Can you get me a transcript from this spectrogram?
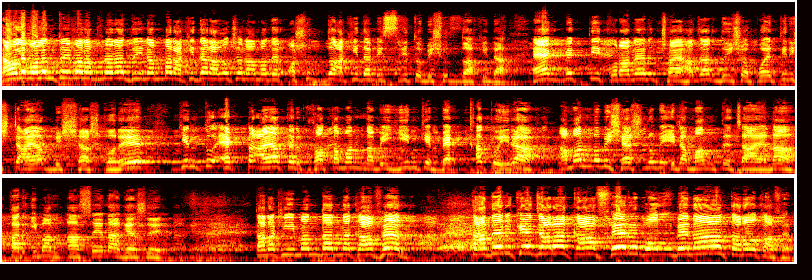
তাহলে বলেন তো এবার আপনারা দুই নাম্বার আকিদার আলোচনা, আমাদের অশুদ্ধ আকিদা, মিশ্রিত বিশুদ্ধ আকিদা। এক ব্যক্তি কোরআনের ছয় হাজার দুইশো পঁয়ত্রিশটা আয়াত বিশ্বাস করে, কিন্তু একটা আয়াতের খতামান নবী ইনকে ব্যাখ্যা কইরা, আমার নবী, শেষ নবী এটা মানতে চায় না। তার ইমান আছে না গেছে? তারা কি ইমানদার না কাফের? তাদেরকে যারা কাফের বলবে না, তারাও কাফের।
